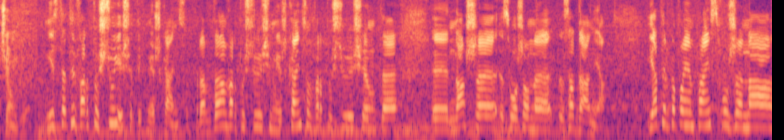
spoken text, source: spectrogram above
ciągle. Niestety wartościuje się tych mieszkańców, prawda? Wartościuje się mieszkańców, wartościuje się te nasze złożone zadania. Ja tylko powiem Państwu, że na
